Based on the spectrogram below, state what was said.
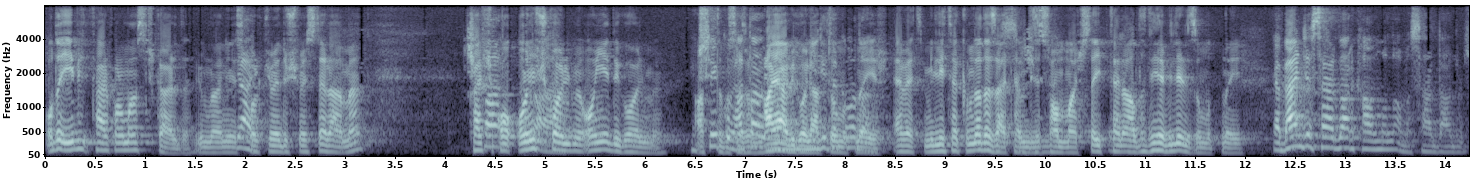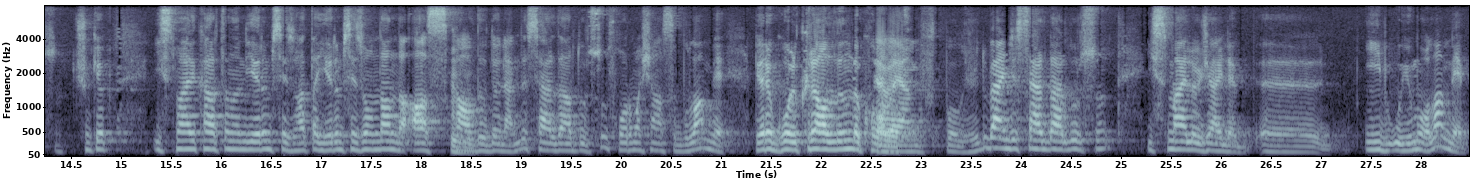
O da iyi bir performans çıkardı. Ümraniye Yani- Spor küme düşmesine rağmen. Kaç? Çıkar- o- 13 Aa. gol mü? 17 gol mü? Yüksek attı bu gol. sezon. Hatta Bayağı bir milli gol attı takıma Umut da. Nayır. Evet, milli takımda da zaten bizi son maçta ipten aldı diyebiliriz Umut Nayır. Ya bence Serdar kalmalı ama Serdar Dursun. Çünkü İsmail Kartal'ın yarım sezon hatta yarım sezondan da az kaldığı dönemde Serdar Dursun forma şansı bulan ve bir ara gol krallığını da kovalayan Evet. bir futbolcuydu. Bence Serdar Dursun İsmail Hoca ile e, iyi bir uyumu olan ve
